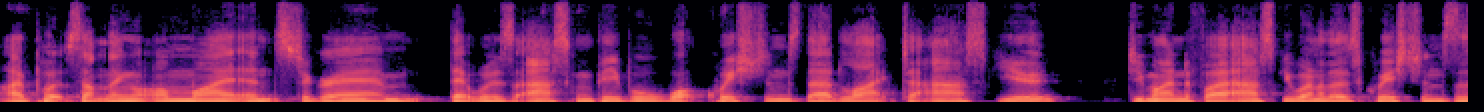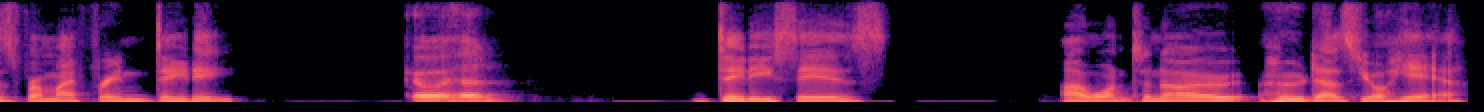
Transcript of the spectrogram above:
I put something on my Instagram that was asking people what questions they'd like to ask you. Do you mind if I ask you one of those questions? This is from my friend Didi. Go ahead. Didi says, I want to know who does your hair?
